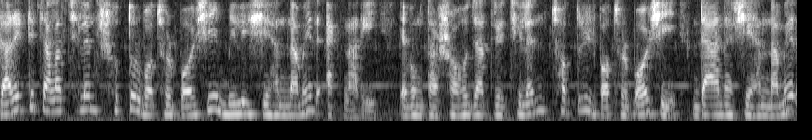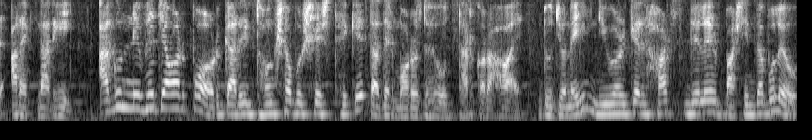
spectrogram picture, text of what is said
গাড়িটি চালাচ্ছিলেন সত্তর বছর বয়সী মিলি সিহান নামের এক নারী এবং তার সহযাত্রী ছিলেন ছত্রিশ বছর বয়সী ডায়ানা সিহান নামের আরেক নারী। আগুন নিভে যাওয়ার পর গাড়ির ধ্বংসাবশেষ থেকে তাদের মরদেহ উদ্ধার করা হয়। দুজনেই নিউ ইয়র্কের হার্টসডেলের বাসিন্দা বলেও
